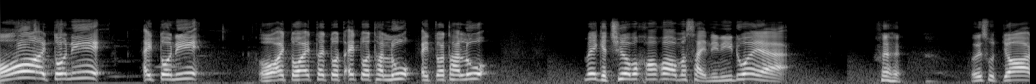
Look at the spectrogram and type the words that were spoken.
อ๋อ ไอตัวนี้ ไอตัวนี้โอ้ไอตัวไอตัวไอตัวไอตัวทะลุไอตัวทะลุ ไม่เกเชื่อว่าเขาก็เอามาใส่ในนี้ด้วยอะเฮ้ยสุดยอด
